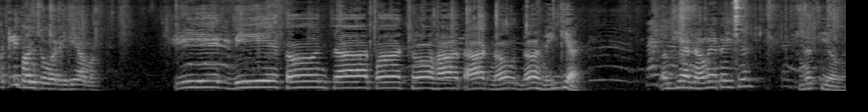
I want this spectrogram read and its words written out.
કેટલી પાંચસો વાળી છે આમાં? એક બે ત્રણ ચાર પાંચ છ સાત આઠ નવ દસ ને અગિયાર. અગિયાર ને હવે કઈ છે? નથી હવે.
